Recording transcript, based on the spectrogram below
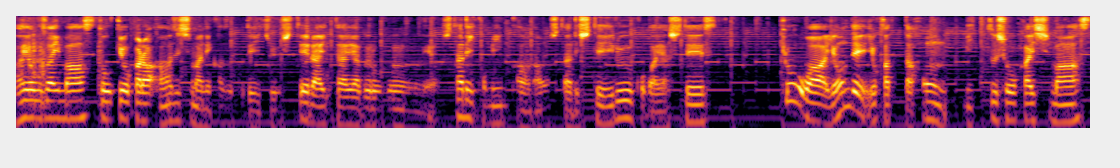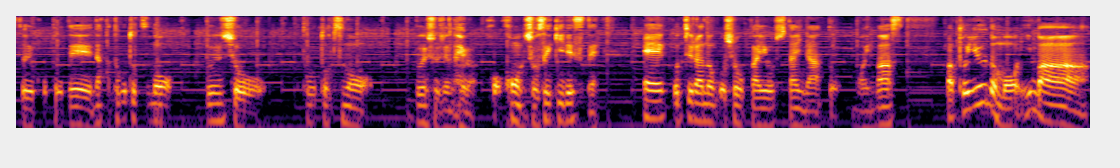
はようございます。東京から淡路島に家族で移住して、ライターやブログ運営をしたり、古民家を直したりしている小林です。今日は読んでよかった本3つ紹介しますということで、なんか唐突の文章、唐突の文章じゃないわ、本、書籍ですね。えー、こちらのご紹介をしたいなと思います。まあ、というのも、今、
